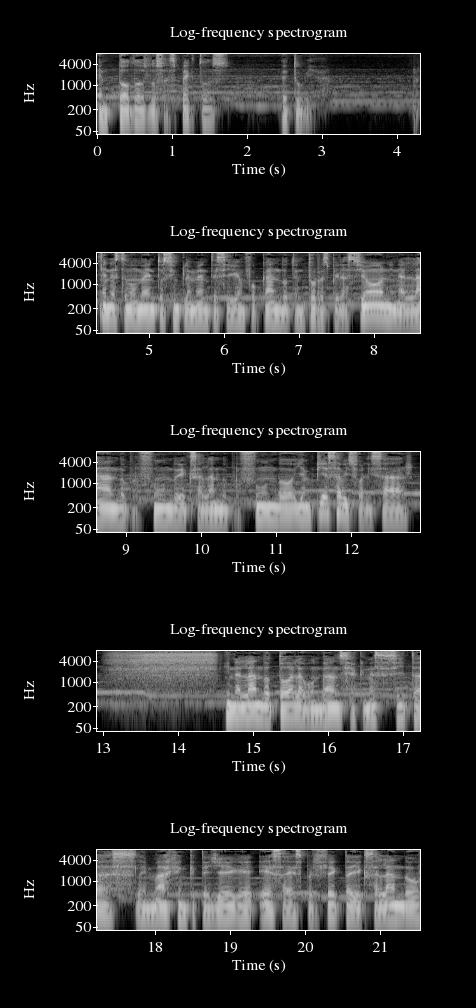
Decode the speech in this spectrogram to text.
en todos los aspectos de tu vida. En este momento simplemente sigue enfocándote en tu respiración, inhalando profundo y exhalando profundo y empieza a visualizar, inhalando toda la abundancia que necesitas, la imagen que te llegue, esa es perfecta y exhalando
